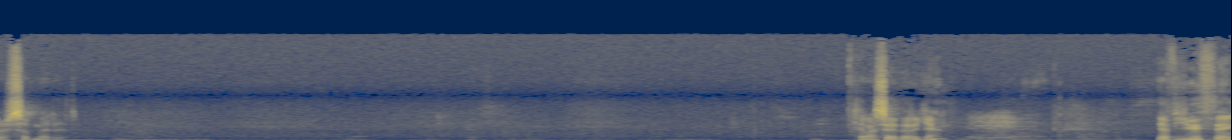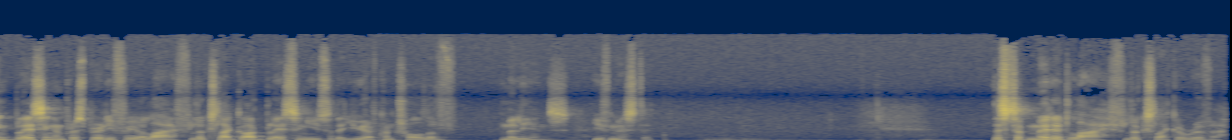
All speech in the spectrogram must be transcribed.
They're submitted. Can I say that again? If you think blessing and prosperity for your life looks like God blessing you so that you have control of millions, you've missed it. The submitted life looks like a river.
